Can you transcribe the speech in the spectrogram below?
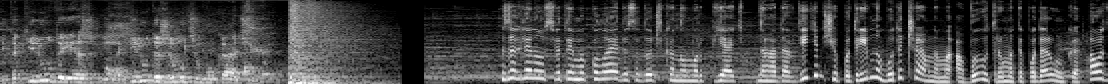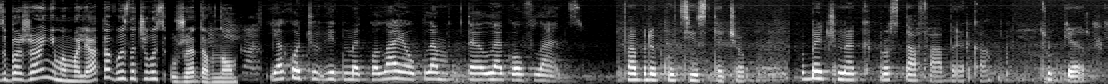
І такі люди є ж- і такі люди живуть у Мукачеві. Заглянув святий Миколай до садочка номер 5. Нагадав дітям, що потрібно бути чемними, аби отримати подарунки. А от з бажаннями малята визначились уже давно. Я хочу від Миколая оклемати Lego Friends. Фабрику тістечок. Обично як проста фабрика. Цукерки.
